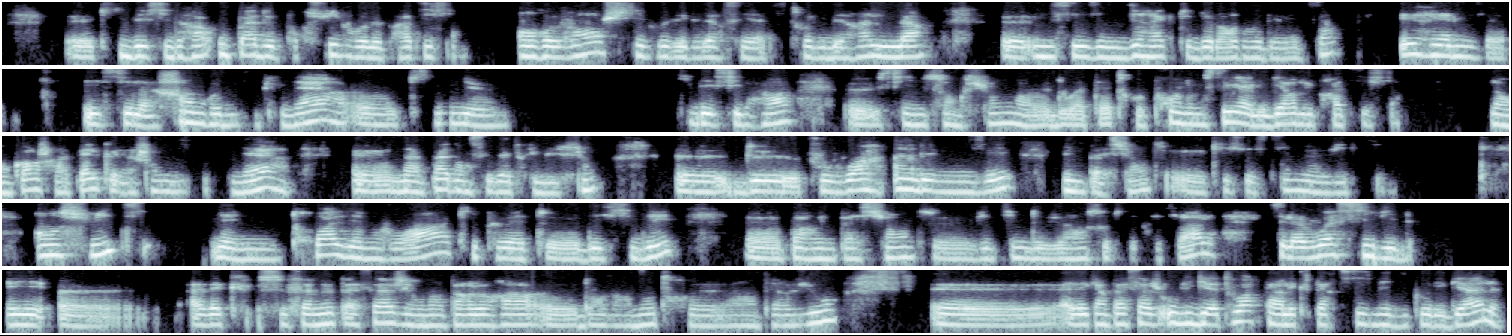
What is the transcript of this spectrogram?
qui décidera ou pas de poursuivre le praticien. En revanche, si vous exercez à titre libéral, là, une saisine directe de l'ordre des médecins est réalisée et c'est la chambre disciplinaire euh, qui euh, qui décidera euh, si une sanction doit être prononcée à l'égard du praticien. Là encore, je rappelle que la chambre disciplinaire n'a pas dans ses attributions de pouvoir indemniser une patiente qui s'estime victime. Ensuite, il y a une troisième voie qui peut être décidée par une patiente victime de violence obstétricale, c'est la voie civile. Et euh, avec ce fameux passage, et on en parlera euh, dans un autre euh, interview, avec un passage obligatoire par l'expertise médico-légale.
